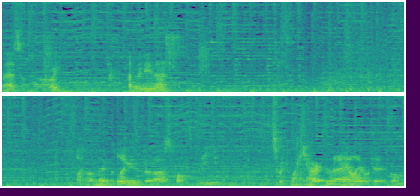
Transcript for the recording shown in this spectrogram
There somehow, are we? How do we do that? I've got no clue, but I've spotted the switch my character to AI will do it for me.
